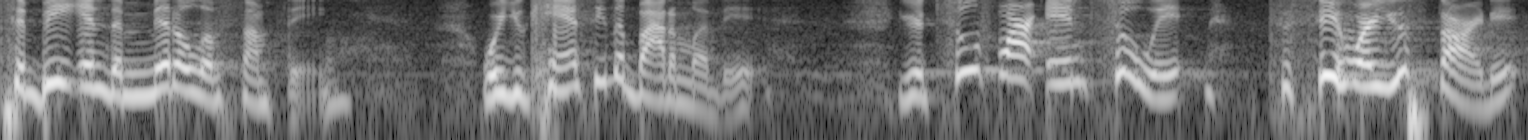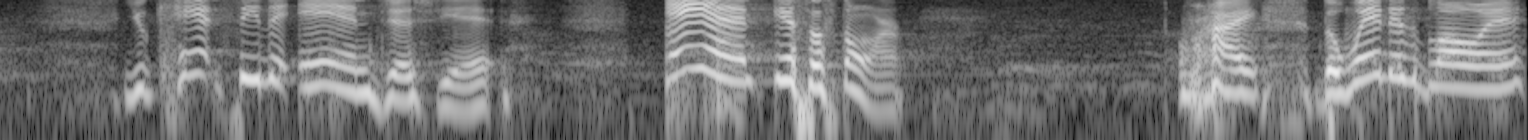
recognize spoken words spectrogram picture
to be in the middle of something where you can't see the bottom of it, you're too far into it to see where you started, you can't see the end just yet, and it's a storm. right? The wind is blowing.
